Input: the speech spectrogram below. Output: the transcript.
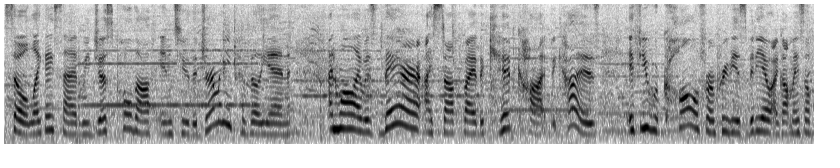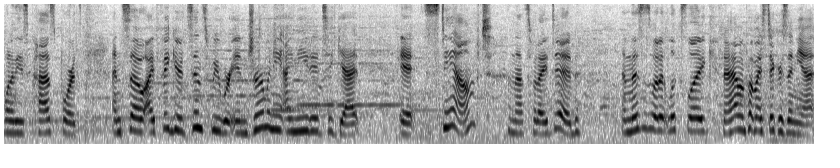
So, like I said, we just pulled off into the Germany pavilion, and while I was there, I stopped by the Kidcot because if you recall from a previous video, I got myself one of these passports, and so I figured since we were in Germany, I needed to get it stamped, and that's what I did. And this is what it looks like. Now, I haven't put my stickers in yet,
